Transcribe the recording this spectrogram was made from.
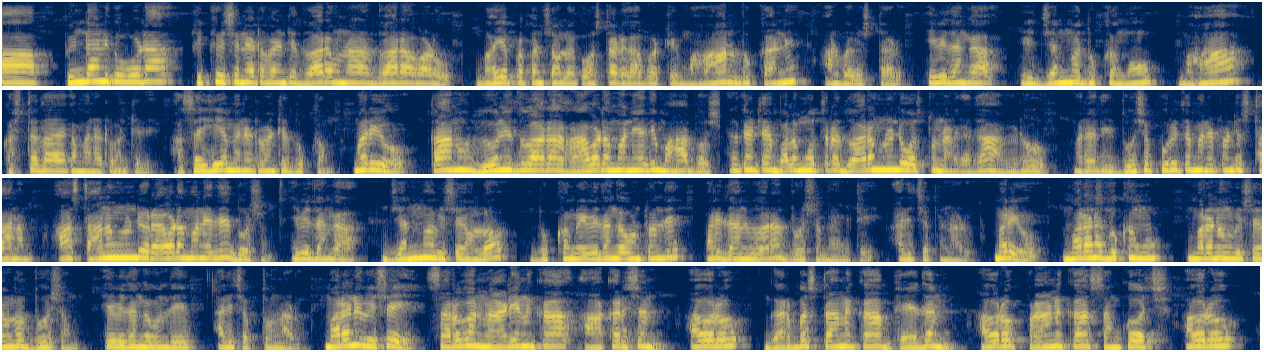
పిండానికి కూడా కిక్కిరిసినటువంటి ద్వారం ద్వారా వాడు బాహ్య ప్రపంచంలోకి వస్తాడు కాబట్టి మహాన్ దుఃఖాన్ని అనుభవిస్తాడు. ఈ విధంగా ఈ జన్మ దుఃఖము మహా కష్టదాయకమైనటువంటిది అసహ్యమైనటువంటి దుఃఖం. మరియు తాను యోని ద్వారా రావడం అనేది మహాదోషం. ఎందుకంటే మలమూత్ర ద్వారం నుండి వస్తున్నాడు కదా వీడు. మరి అది దోషపూరితమైనటువంటి స్థానం. ఆ స్థానం నుండి రావడం అనేదే దోషం. ఈ విధంగా జన్మ విషయంలో దుఃఖం ఏ విధంగా ఉంటుంది? మరి దాని ద్వారా దోషం ఏమిటి? అది చెప్పినాడు. మరియు మరణ దుఃఖము మరణం విషయంలో దోషం ఏ విధంగా ఉంది? అది చెప్తున్నాడు. మరణ విషయ సర్వ నాడినక ఆకర్షణ్ అవరు गर्भस्थान का भेदन और प्राण का संकोच और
